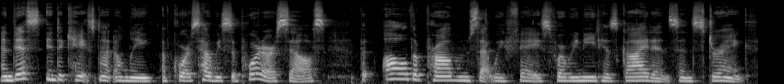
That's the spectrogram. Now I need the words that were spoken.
And this indicates not only, of course, how we support ourselves, but all the problems that we face where we need His guidance and strength.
